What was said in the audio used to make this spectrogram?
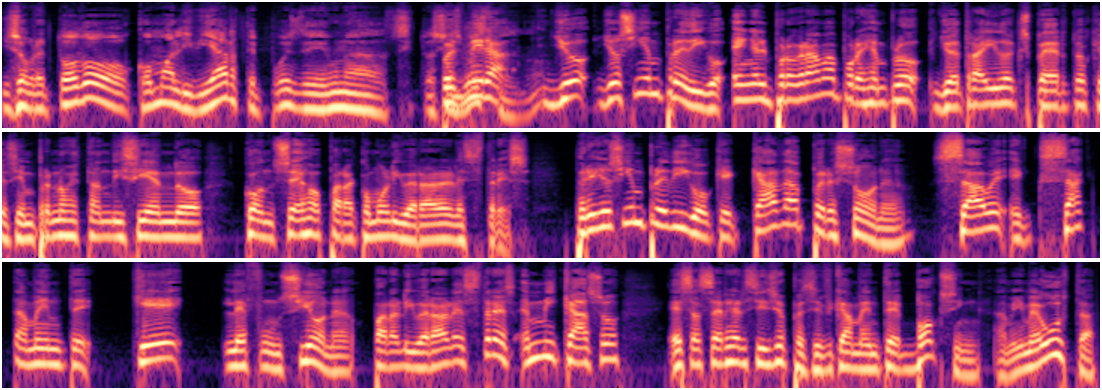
y sobre todo cómo aliviarte pues de una situación. Pues de mira, estas, ¿no? yo, yo siempre digo, en el programa, por ejemplo, yo he traído expertos que siempre nos están diciendo consejos para cómo liberar el estrés. Pero yo siempre digo que cada persona sabe exactamente qué le funciona para liberar el estrés. En mi caso es hacer ejercicio específicamente boxing. A mí me gusta.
